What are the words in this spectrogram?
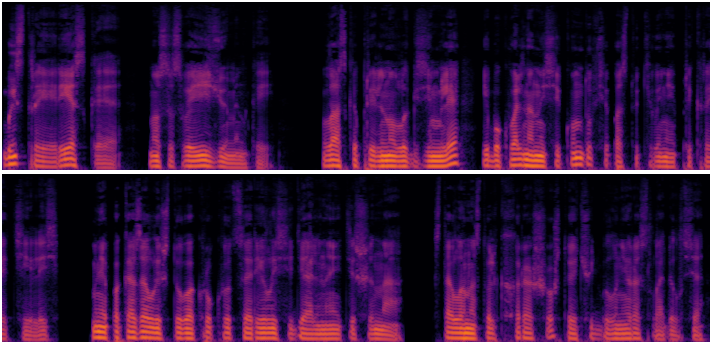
быстрая, резкая, но со своей изюминкой. Ласка прильнула к земле, и буквально на секунду все постукивания прекратились. Мне показалось, что вокруг воцарилась идеальная тишина. Стало настолько хорошо, что я чуть было не расслабился.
